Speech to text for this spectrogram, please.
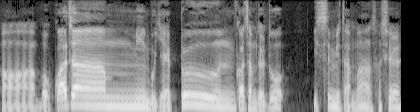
아, 뭐, 과잠이 뭐 예쁜 과잠들도 있습니다만 사실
